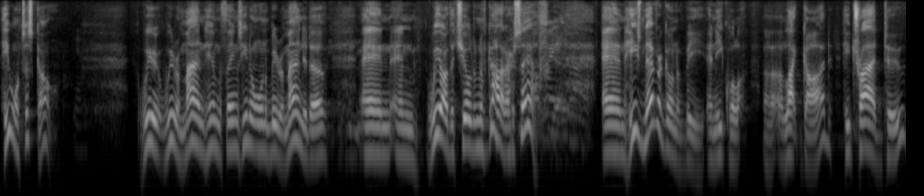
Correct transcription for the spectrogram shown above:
He wants us gone. We, we remind him of things he don't want to be reminded of, and, and we are the children of God ourselves. And he's never going to be an equal uh, like God. He tried to.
